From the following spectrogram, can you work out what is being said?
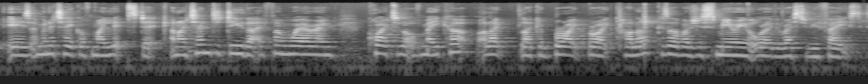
do is I'm going to take off my lipstick and I tend to do that if I'm wearing quite a lot of makeup. I like like a bright bright colour because otherwise you're smearing it all over the rest of your face.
